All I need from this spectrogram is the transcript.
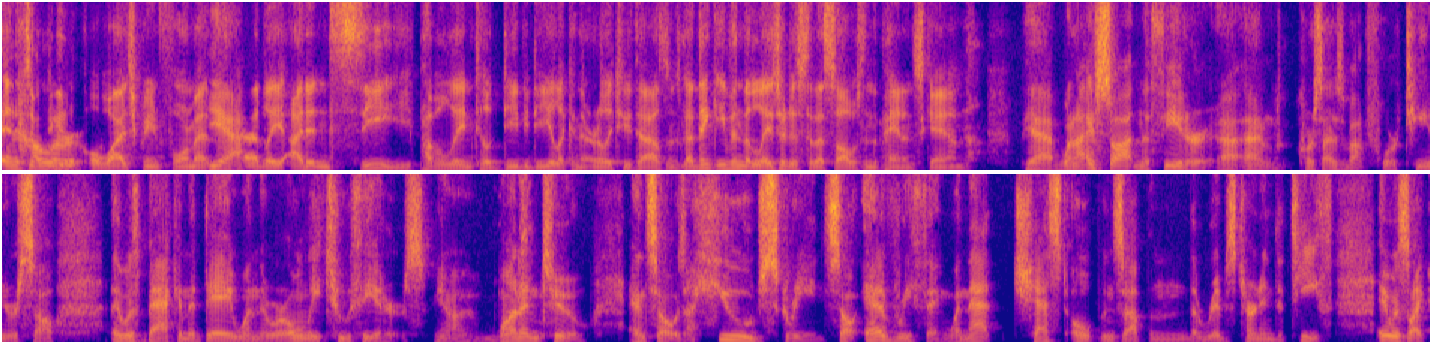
and it's color. a beautiful widescreen format. Yeah. Sadly, I didn't see probably until DVD, like in the early 2000s. I think even the laserdisc that I saw was in the pan and scan. Yeah, when I saw it in the theater, uh, and of course I was about 14 or so, it was back in the day when there were only two theaters, you know, one and two. And so it was a huge screen. So everything, when that chest opens up and the ribs turn into teeth, it was like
